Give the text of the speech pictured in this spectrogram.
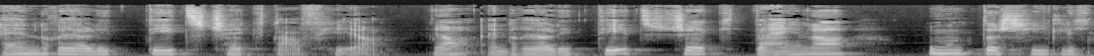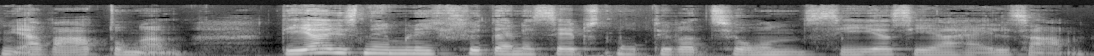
ein Realitätscheck darf her. Ja, ein Realitätscheck deiner unterschiedlichen Erwartungen. Der ist nämlich für deine Selbstmotivation sehr, sehr heilsam.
